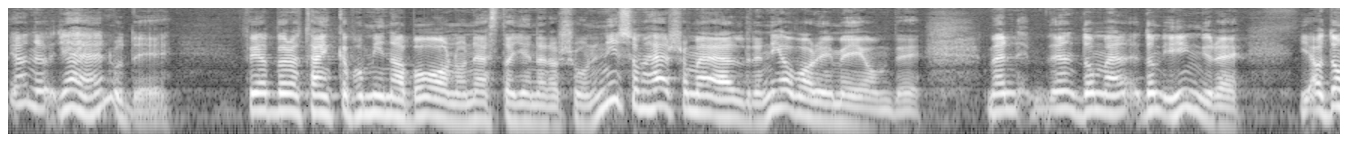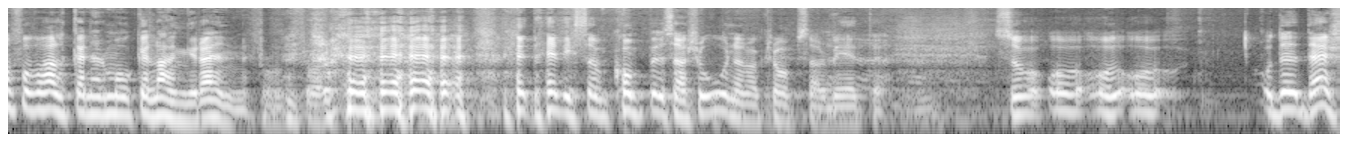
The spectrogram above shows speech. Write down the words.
Jag är nog det. För jag börjar tänka på mina barn och nästa generation. Ni som här som är äldre, ni har varit med om det. Men de, är, de yngre, Ja, de får valka när de åker langrenn. det är liksom kompensationen av kroppsarbete. Så, och, och, och, och det där,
